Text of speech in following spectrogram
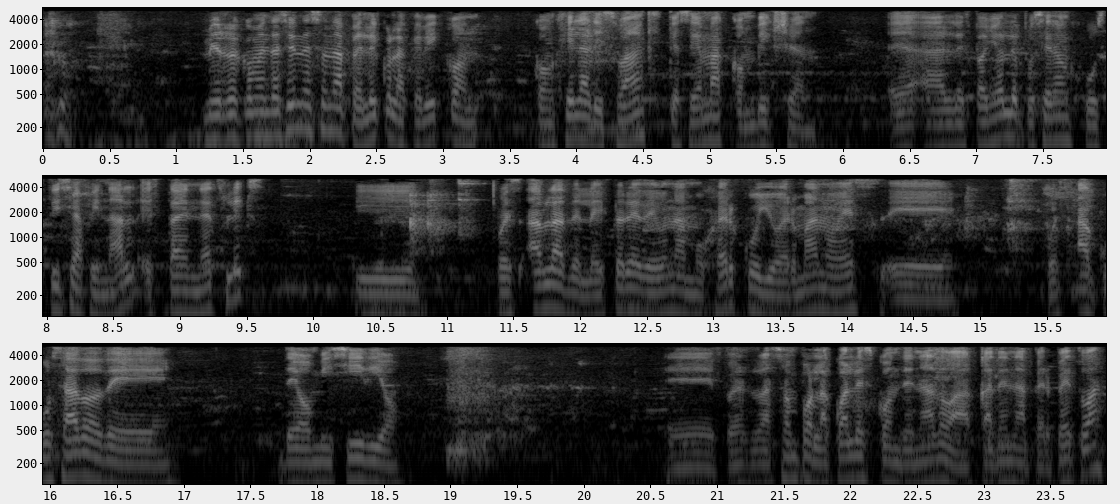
Mi recomendación es una película que vi con, con Hilary Swank que se llama Conviction. Eh, al español le pusieron Justicia Final, está en Netflix y pues habla de la historia de una mujer cuyo hermano es eh, pues acusado de, de homicidio. Eh, pues razón por la cual es condenado a cadena perpetua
